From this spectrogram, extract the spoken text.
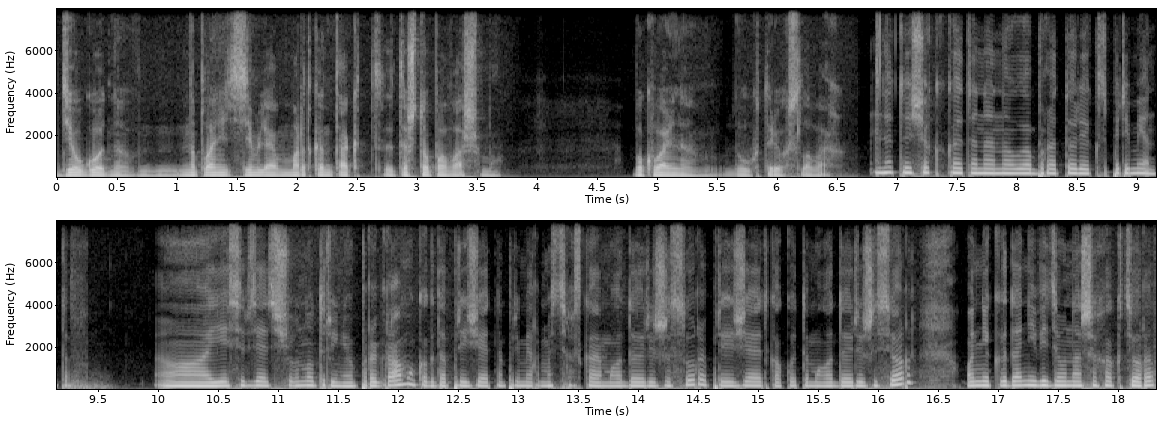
где угодно, на планете Земля, Март Контакт это что по-вашему? Буквально в двух-трех словах. Это еще какая-то, наверное, лаборатория экспериментов. А, Если взять еще внутреннюю программу, когда приезжает, например, мастерская молодой режиссуры, приезжает какой-то молодой режиссер, он никогда не видел наших актеров,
